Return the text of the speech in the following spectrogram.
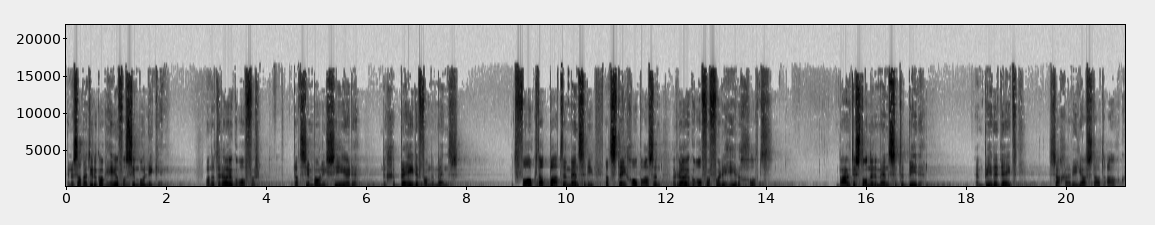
En er zat natuurlijk ook heel veel symboliek in. Want het reukoffer, dat symboliseerde de gebeden van de mensen. Het volk dat bad, de mensen die, dat steeg op als een reukoffer voor de Heere God. Buiten stonden de mensen te bidden. En binnen deed Zacharias dat ook.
